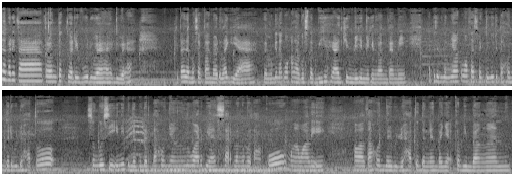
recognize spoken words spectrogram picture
sahabat Dita, teruntuk 2022 Kita udah masuk tahun baru lagi ya. Dan mungkin aku akan harus lebih rajin bikin-bikin konten nih. Tapi sebelumnya aku mau flashback dulu di tahun 2021 Sungguh sih ini bener-bener tahun yang luar biasa banget buat aku Mengawali awal tahun 2021 dengan banyak kebimbangan,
